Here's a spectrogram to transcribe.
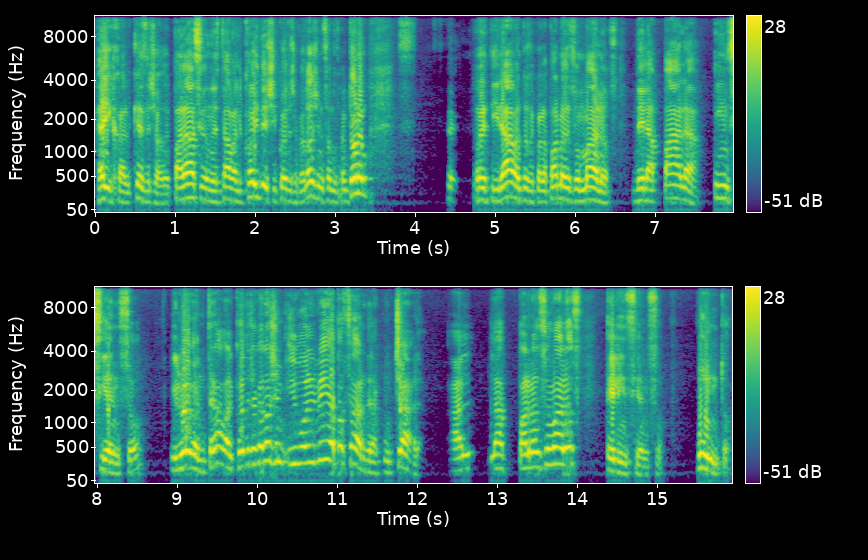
Heijal, qué sé yo, del palacio donde estaba el Kodesh y Kodesh HaKadoshim, Santo Sanctorum, retiraba entonces con la palma de sus manos de la pala incienso y luego entraba al Kodesh HaKadoshim y volvía a pasar de la cuchara a la palma de sus manos el incienso. Punto.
